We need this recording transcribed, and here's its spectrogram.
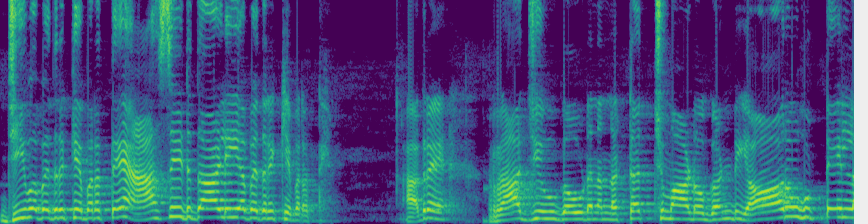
ಜೀವ ಬೆದರಿಕೆ ಬರುತ್ತೆ, ಆಸಿಡ್ ದಾಳಿಯ ಬೆದರಿಕೆ ಬರುತ್ತೆ. ಆದರೆ ರಾಜೀವ್ ಗೌಡನನ್ನು ಟಚ್ ಮಾಡೋ ಗಂಡು ಯಾರೂ ಹುಟ್ಟೇ ಇಲ್ಲ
